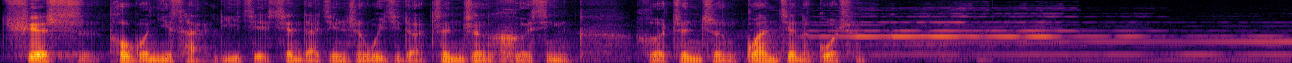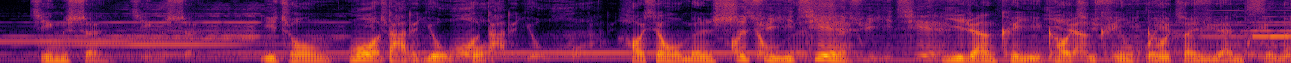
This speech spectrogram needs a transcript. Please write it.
确实透过尼采理解现代精神危机的真正核心和真正关键的过程？精神，精神，一种莫大的诱惑，好像我们失去一切，依然可以靠其寻回本源自我；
